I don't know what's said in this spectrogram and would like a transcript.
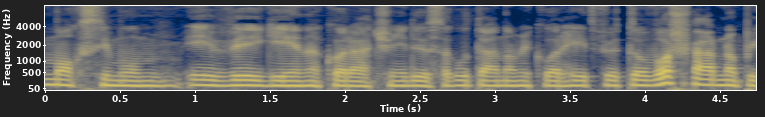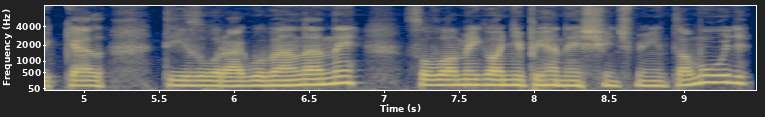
Maximum év végén, a karácsony időszak után, amikor hétfőtől vasárnapig kell 10 órákba benn lenni, szóval még annyi pihenés sincs, mint amúgy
